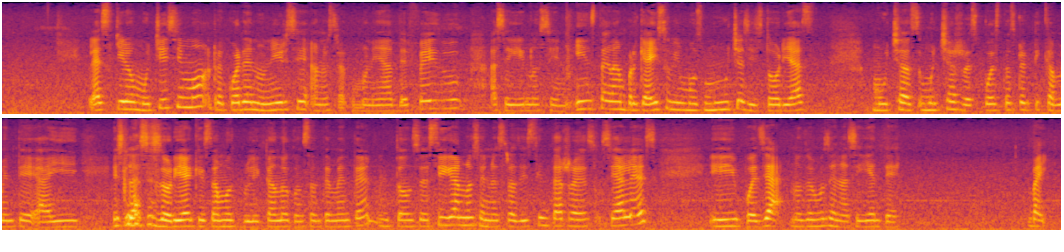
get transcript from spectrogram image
Las quiero muchísimo. Recuerden unirse a nuestra comunidad de Facebook, a seguirnos en Instagram, porque ahí subimos muchas historias, muchas, muchas respuestas. Prácticamente ahí es la asesoría que estamos publicando constantemente. Entonces síganos en nuestras distintas redes sociales. Y pues ya, nos vemos en la siguiente. Bye.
